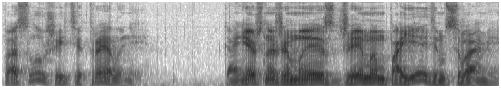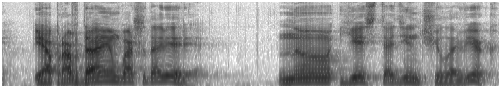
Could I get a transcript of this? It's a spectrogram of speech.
Послушайте, Трелани, конечно же, мы с Джимом поедем с вами и оправдаем ваше доверие. Но есть один человек,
